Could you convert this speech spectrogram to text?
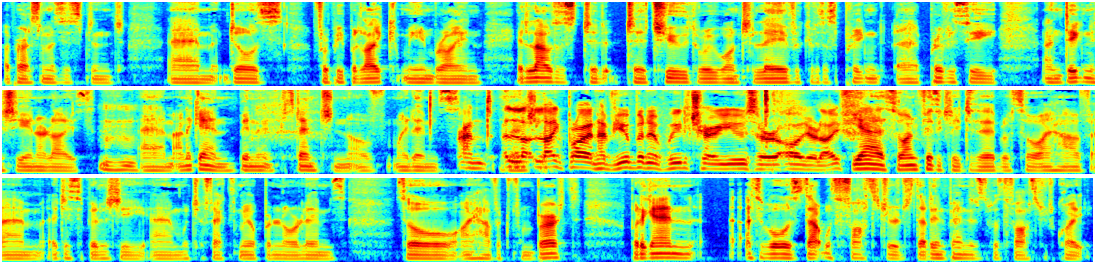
a personal assistant um, does for people like me and Brian. It allows us to to choose where we want to live. It gives us pri- uh, privacy and dignity in our lives, um, and again, been an extension of my limbs. And l- like Brian, have you been a wheelchair user all your life? Yeah, so I'm physically disabled, so I have um, a disability um, which affects my upper and lower limbs. So I have it from birth. But again, I suppose that was fostered, that independence was fostered quite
